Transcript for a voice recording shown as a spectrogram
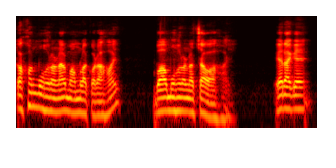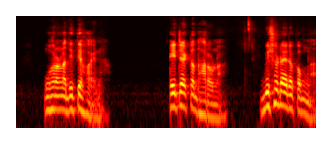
তখন মোহরানার মামলা করা হয় বা মোহরানা চাওয়া হয়। এর আগে মোহরানা দিতে হয় না। এটা একটা ধারণা। বিষয়টা এরকম না।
